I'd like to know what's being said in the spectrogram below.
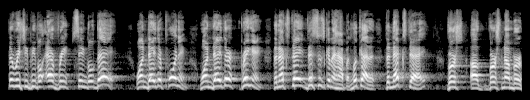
They're reaching people every single day. One day they're pointing, one day they're bringing. The next day, this is going to happen. Look at it. The next day, verse, uh, verse number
